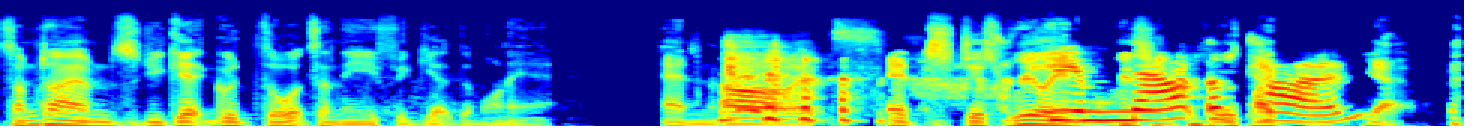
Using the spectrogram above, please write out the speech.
Sometimes you get good thoughts and then you forget them on air, and Oh, it's it's just really the embarrassing amount 'cause it of was like- time yeah,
